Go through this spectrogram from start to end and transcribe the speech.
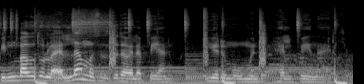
പിൻഭാഗത്തുള്ള എല്ലാ മസിൽസ് ഡെവലപ്പ് ചെയ്യാനും ഈ ഒരു മൂവ്മെന്റ് ഹെൽപ്പ് ചെയ്യുന്നതായിരിക്കും.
